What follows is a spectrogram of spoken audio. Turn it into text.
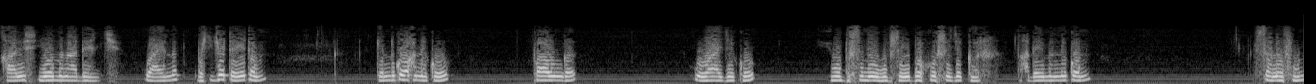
xaalis yoo mën a denc. Waaye nag ba ci jotee itam kenn du ko wax ne ko faaw nga waaje ko yóbbu sa néegub say bokk sa jëkkër. ndax day mel kon salafun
